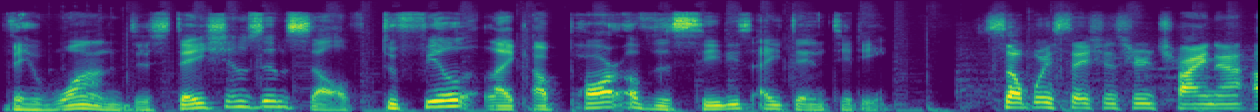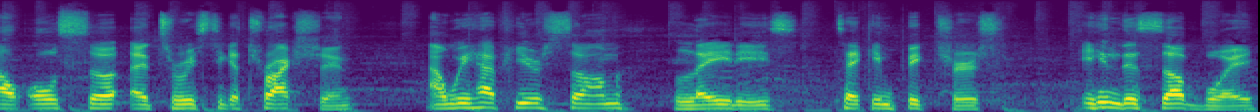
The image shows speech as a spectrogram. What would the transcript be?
They want the stations themselves to feel like a part of the city's identity. Subway stations here in China are also a touristic attraction and we have here some ladies taking pictures in the subway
